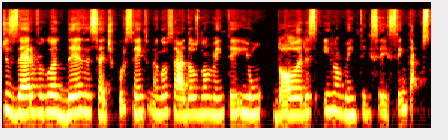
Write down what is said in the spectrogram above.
de 0,17%, negociado aos 91 dólares e 96 centavos.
